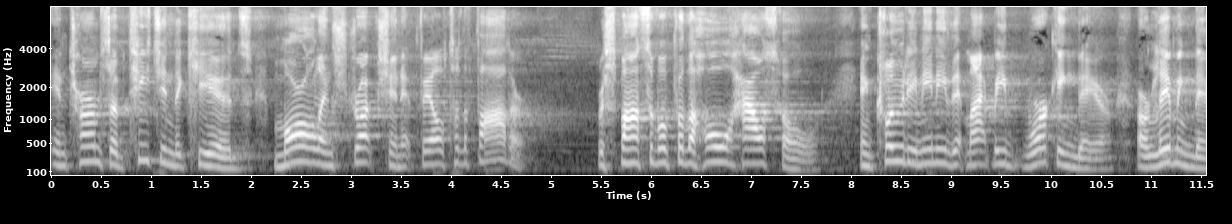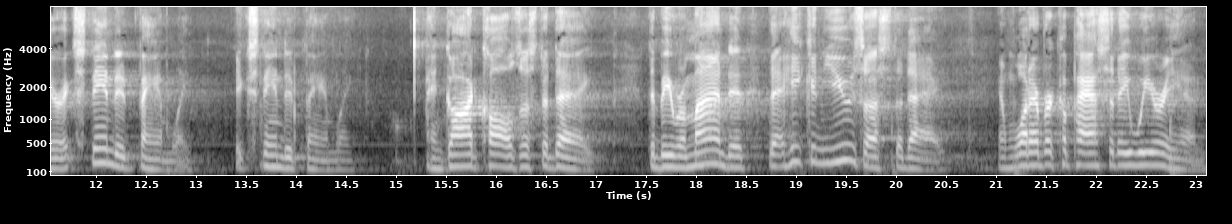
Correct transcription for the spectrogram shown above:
in terms of teaching the kids moral instruction, it fell to the father, responsible for the whole household, including any that might be working there or living there, extended family, extended family. And God calls us today to be reminded that He can use us today in whatever capacity we are in.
